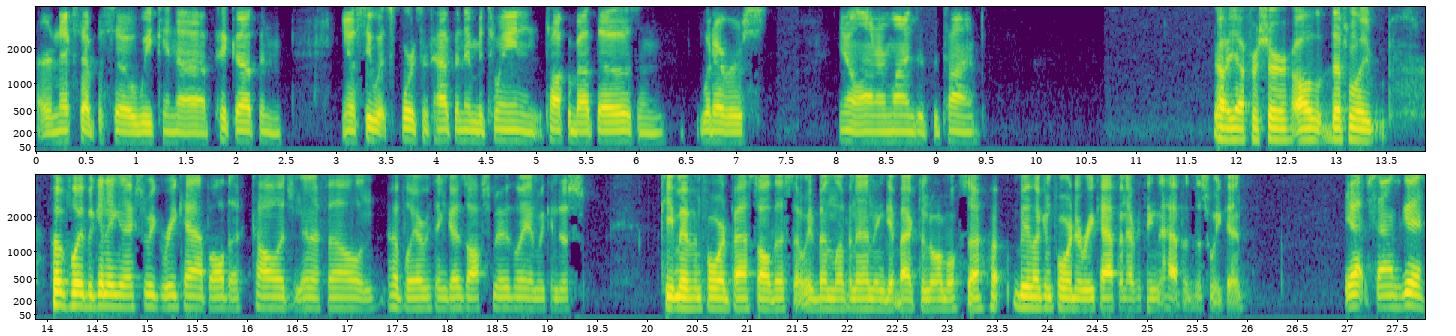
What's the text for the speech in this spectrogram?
or next episode we can uh pick up and you know see what sports have happened in between and talk about those and whatever's you know on our minds at the time. Oh yeah, for sure. I'll definitely hopefully beginning next week recap all the college and NFL and hopefully everything goes off smoothly and we can just keep moving forward past all this that we've been living in and get back to normal. So be looking forward to recapping everything that happens this weekend. Yep, sounds good.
